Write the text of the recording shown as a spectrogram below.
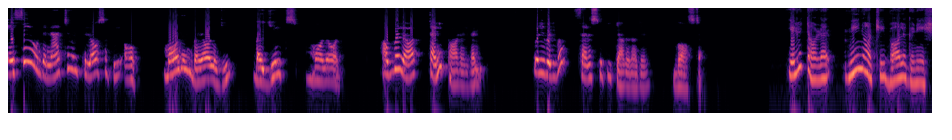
Essay on the Natural Philosophy of Modern Biology by Jacques Monod. Avvaiyar தனிப்பாடல்கள் ஒலிவடிவம் சரஸ்வதி தியாகராஜன் பாஸ்டன். எழுத்தாளர் மீனாட்சி பாலகணேஷ்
